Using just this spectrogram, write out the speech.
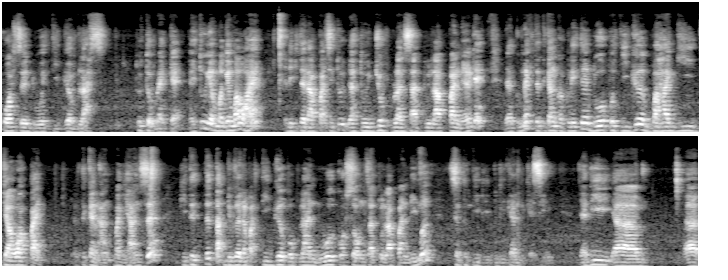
kuasa 2 13. Tutup bracket. Itu yang bahagian bawah eh. Jadi kita dapat situ dah 7.18 ya okey. Dan kemudian kita tekan kalkulator 2/3 bahagi jawapan. Tekan bagi answer, kita tetap juga dapat 3.201885 seperti diberikan dekat sini. Jadi um, uh,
